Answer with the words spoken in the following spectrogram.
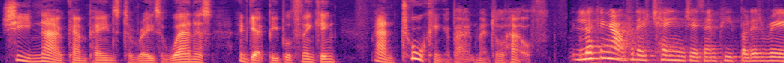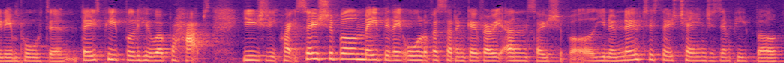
she now campaigns to raise awareness and get people thinking and talking about mental health looking out for those changes in people is really important. Those people who are perhaps usually quite sociable, maybe they all of a sudden go very unsociable. You know, notice those changes in people.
